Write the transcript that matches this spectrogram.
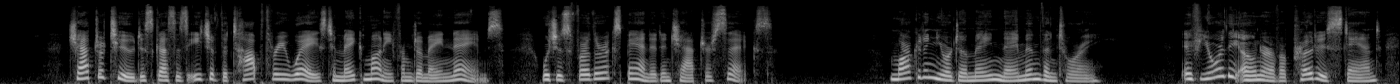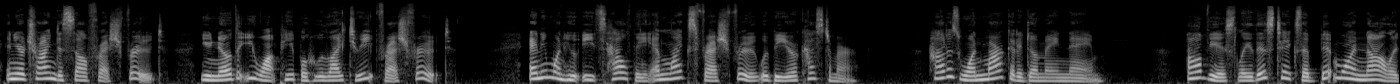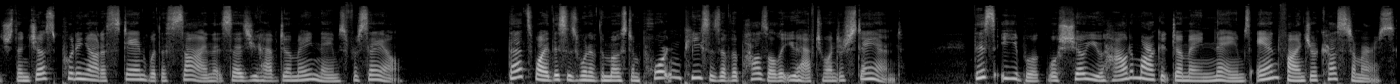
Chapter 2 discusses each of the top three ways to make money from domain names, which is further expanded in Chapter 6. Marketing your domain name inventory. If you're the owner of a produce stand and you're trying to sell fresh fruit, you know that you want people who like to eat fresh fruit. Anyone who eats healthy and likes fresh fruit would be your customer. How does one market a domain name? Obviously, this takes a bit more knowledge than just putting out a stand with a sign that says you have domain names for sale. That's why this is one of the most important pieces of the puzzle that you have to understand. This ebook will show you how to market domain names and find your customers,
